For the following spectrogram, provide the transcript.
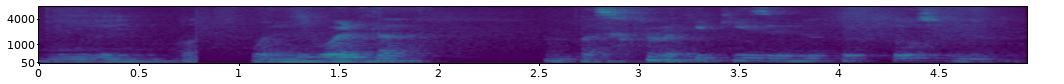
Vamos ver. Bueno, de vuelta. Han pasado aqui 15 minutos, 12 minutos.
